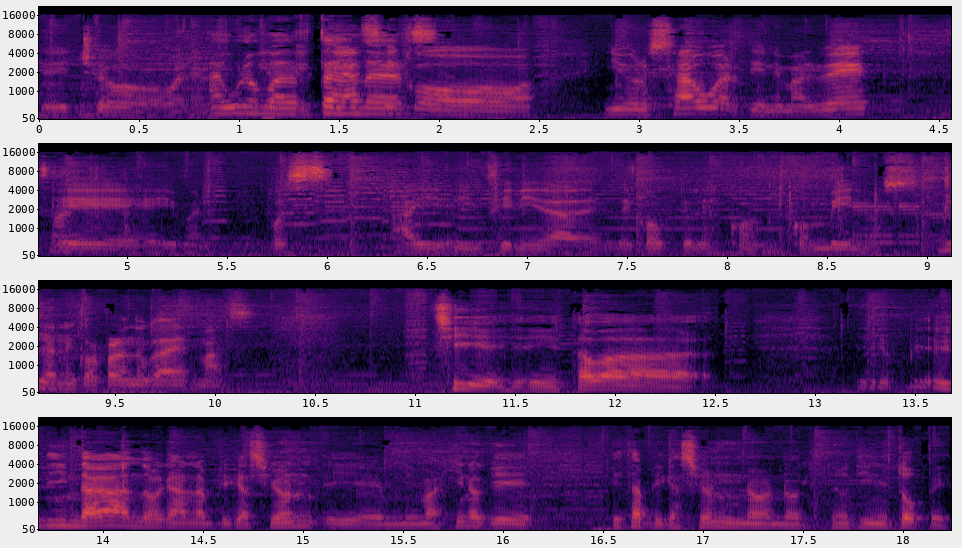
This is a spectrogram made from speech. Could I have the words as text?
De hecho, bueno, Algunos el, el clásico New York Sour tiene Malbec, eh, y bueno, pues hay infinidad de, de cócteles con, con vinos, se Bien. están incorporando cada vez más. Sí, eh, estaba eh, indagando acá en la aplicación. eh, me imagino que esta aplicación no, no- no tiene tope.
